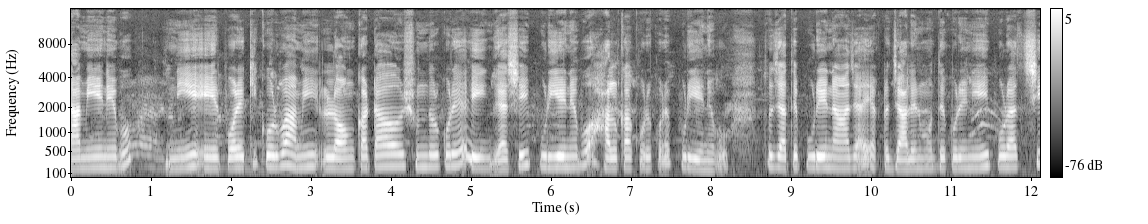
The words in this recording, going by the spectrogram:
নামিয়ে নেব। নিয়ে এরপরে কি করব? আমি লঙ্কাটাও সুন্দর করে এই গ্যাসেই পুড়িয়ে নেব, হালকা করে করে পুড়িয়ে নেব। তো যাতে পুড়ে না যায়, একটা জালের মধ্যে করে নিয়েই পোড়াচ্ছি।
